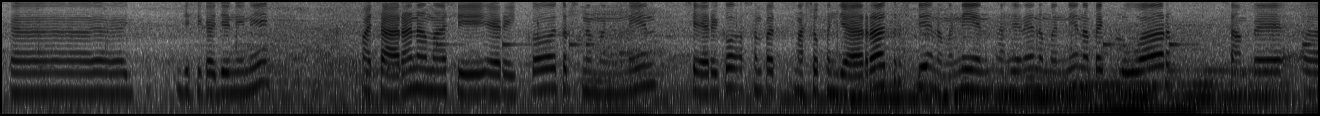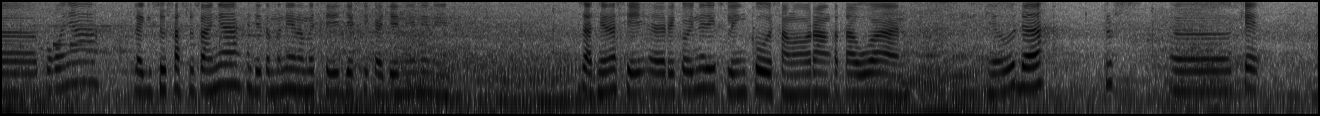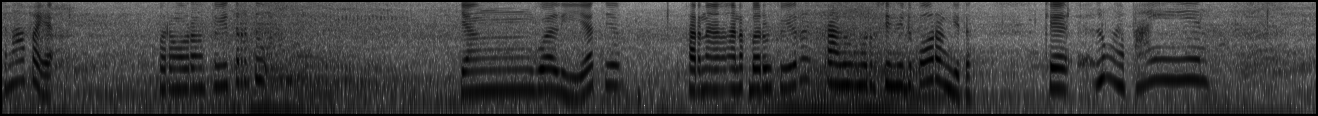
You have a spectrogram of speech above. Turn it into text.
eh, Jessica Jen ini pacaran sama si Eriko terus nemenin si Eriko sempat masuk penjara terus dia nemenin. Akhirnya nemenin sampai keluar sampai eh, pokoknya lagi susah-susahnya ditemenin sama si Jessica Jen ini nih. Terus akhirnya si Eriko ini selingkuh sama orang ketahuan. Ya udah terus eh, kayak kenapa ya? Orang-orang Twitter tuh yang gue lihat ya karena anak baru Twitter terlalu ngurusin hidup orang gitu kayak lu ngapain?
